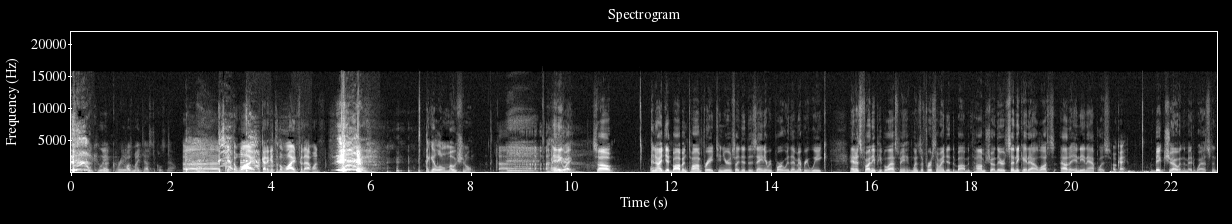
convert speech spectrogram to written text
Can we, Agreed. how's my testicles now? Uh, let's get the wide. Got to get to the wide for that one. I get a little emotional. anyway, so, and I did Bob and Tom for 18 years. I did the Zany Report with them every week. And it's funny, people ask me when's the first time I did the Bob and Tom show. They were syndicated out of Los, out of Indianapolis, Okay. big show in the Midwest, and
